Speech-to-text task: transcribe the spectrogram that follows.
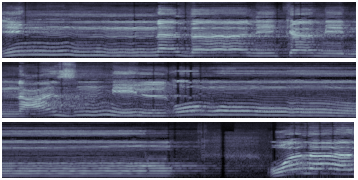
إن ذلك من عزم الأمور. ولا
